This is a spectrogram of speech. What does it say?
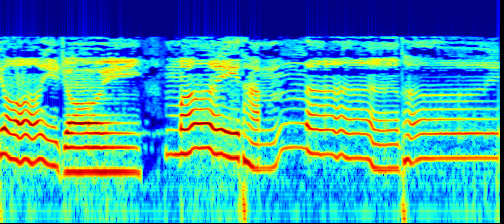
cho rồi mới thành thơi.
